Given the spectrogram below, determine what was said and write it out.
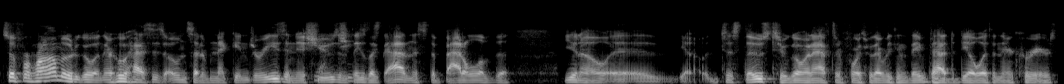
So for Ramu to go in there who has his own set of neck injuries and issues and things like that and it's the battle of the you know uh, you know just those two going after and forth with everything they've had to deal with in their careers.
